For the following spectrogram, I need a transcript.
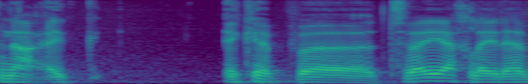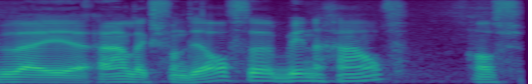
Nou, ik, ik heb, eh, twee jaar geleden hebben wij eh, Alex van Delft eh, binnengehaald. Als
